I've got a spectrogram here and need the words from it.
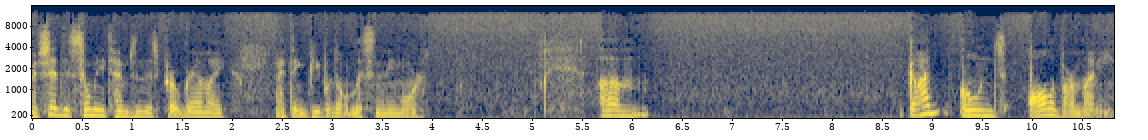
I've said this so many times in this program, I, I think people don't listen anymore. Um, God owns all of our money,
